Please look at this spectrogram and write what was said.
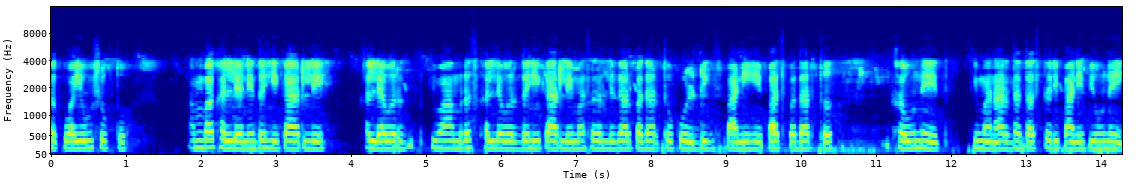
थकवा येऊ शकतो. आंबा खाल्ल्याने दही कारले खाल्ल्यावर किंवा आमरस खाल्ल्यावर दही कारले मसालेदार पदार्थ कोल्ड्रिंक्स पाणी हे पाच पदार्थ खाऊ नयेत. किमान अर्धा तास तरी पाणी पिऊ नये.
